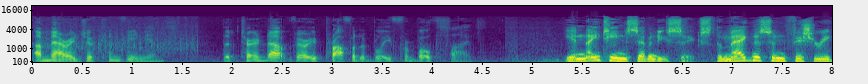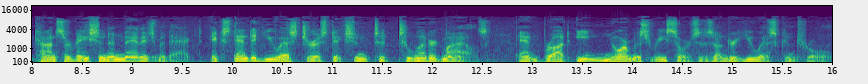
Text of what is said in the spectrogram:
a marriage of convenience that turned out very profitably for both sides. In 1976, the Magnuson Fishery Conservation and Management Act extended U.S. jurisdiction to 200 miles and brought enormous resources under U.S. control.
